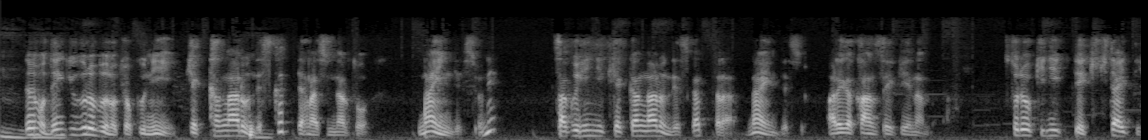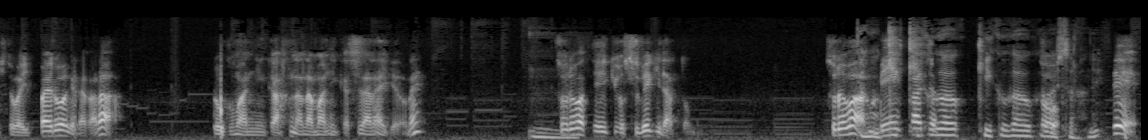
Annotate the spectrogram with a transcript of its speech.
うん、でも、電気グループの曲に欠陥があるんですかって話になると、ないんですよね。作品に欠陥があるんですかって言ったらないんですよ。あれが完成形なんだから。それを気に入って聞きたいって人がいっぱいいるわけだから、6万人か7万人か知らないけどね。うん、それは提供すべきだと思う。それはメーカーじゃ、まあ、聞く側からしたらね。で、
